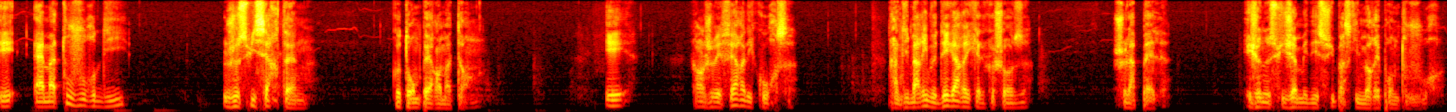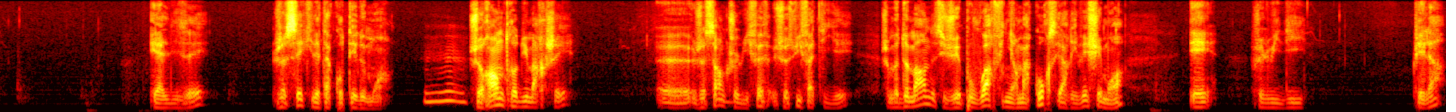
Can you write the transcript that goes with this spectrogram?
Et elle m'a toujours dit, je suis certain que ton père m'attend. Et quand je vais faire des courses, quand il m'arrive d'égarer quelque chose, je l'appelle. Et je ne suis jamais déçu parce qu'il me répond toujours. Et elle disait, je sais qu'il est à côté de moi. Mmh. Je rentre du marché, euh, je sens que je, lui fais, je suis fatigué, je me demande si je vais pouvoir finir ma course et arriver chez moi. Et je lui dis, tu es là?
